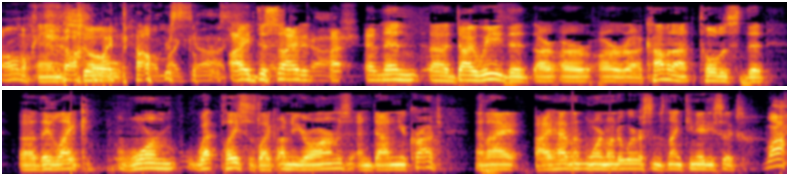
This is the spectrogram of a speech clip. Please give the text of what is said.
Oh my and god! So my power Oh my source. I decided, Oh my I, and then uh, Dale Dye, that our our, our uh, commandant, told us that uh, they like warm, wet places like under your arms and down in your crotch. And I I haven't worn underwear since 1986. Wow.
